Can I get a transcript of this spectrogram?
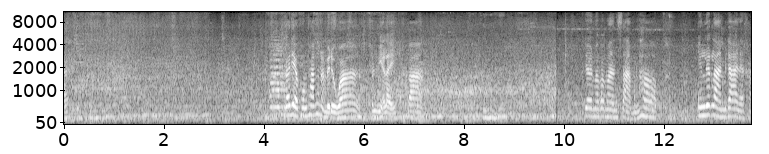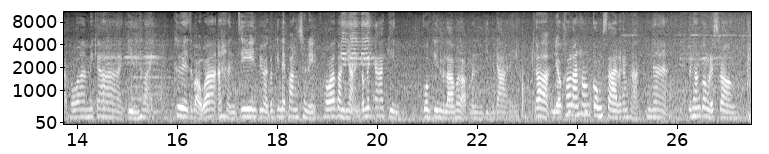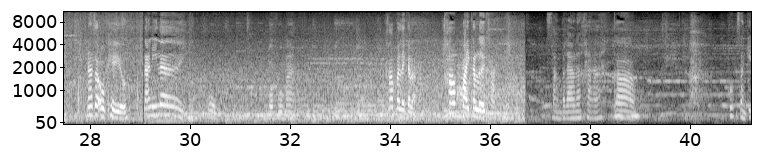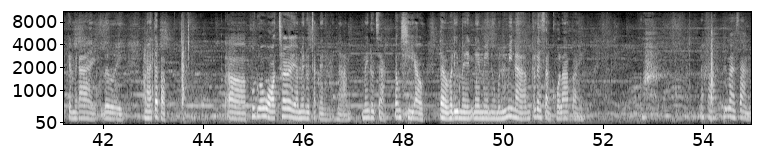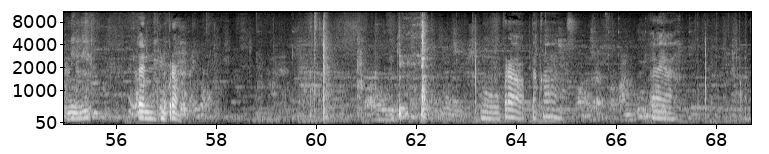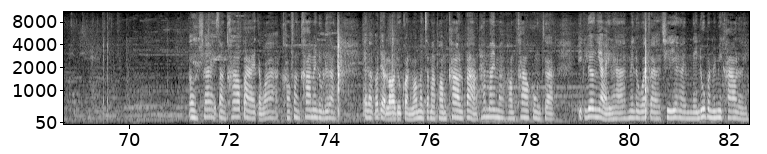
ก็เดี๋ยวคงข้ามถนนไปดูว่ามันมีอะไรบ้าง เดินมาประมาณสามรอบ ยังเลือกร้านไม่ได้เลยค่ะ เพราะว่าไม่กล้ากินเท่าไหร่ คืออยากจะบอกว่าอาหารจีนปีใหม่ก็กินได้บางชนิด เพราะว่าบางอย่างก็ไม่กล้ากิน กลัวกินเวลาแบบมันกินไม่ได้อะไรอย่างเงี้ยก็เดี๋ยวเข้าร้านฮ่องกงสไตล์แล้วกันค่ะข้างหน้า เป็นฮ่องกงรีสอร์ทน่าจะโอเคอยู่ร้านนี้เลย โอ้หัวฟูมาก เข้าไปเลยกันเหรอคะเข้าไปกันเลยค่ะ สั่งไปแล้วนะคะ ก็พูดภาษาอังกฤษกันไม่ได้เลย แม้แต่แบบพูดว่า water ยังไม่รู้จักเลยนะน้ำไม่รู้จักต้องเชียว แต่พอดีในเมนูมันไม่มีน้ำก็เลยสั่งโคลาไปนะคะ พี่มายสั่งอันนี้เป็นหมูกรอบ รอบแล้วก็ อะไรอะ เออ ใช่สั่งข้าวไปแต่ว่าเขาฟังข้าวไม่รู้เรื่องเอ้เราก็เดี๋ยวรอดูก่อนว่ามันจะมาพร้อมข้าวหรือเปล่า ถ้าไม่มาพร้อมข้าวคงจะอีกเรื่องใหญ่นะคะ ไม่รู้ว่าจะชี้ยังไงในรูปมันไม่มีข้าวเลย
